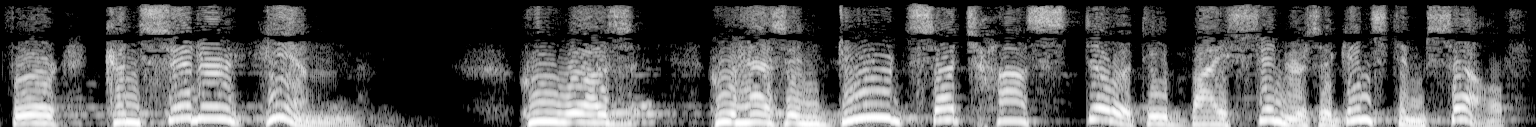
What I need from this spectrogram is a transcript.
For consider him who was, who has endured such hostility by sinners against himself,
